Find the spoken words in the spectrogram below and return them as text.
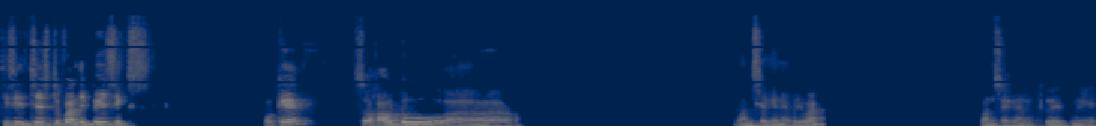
This is just for the basics. Okay. So how to uh, one second, everyone. One second. Let me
